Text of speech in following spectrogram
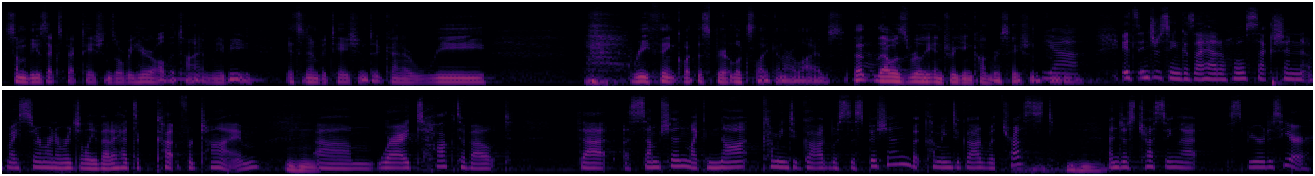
some of these expectations over here all the time. Maybe it's an invitation to kind of re rethink what the spirit looks like in our lives. That yeah. that was really intriguing conversation yeah. Me. It's interesting because I had a whole section of my sermon originally that I had to cut for time, mm-hmm. um, where I talked about that assumption, like not coming to God with suspicion, but coming to God with trust mm-hmm. and just trusting that the Spirit is here.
